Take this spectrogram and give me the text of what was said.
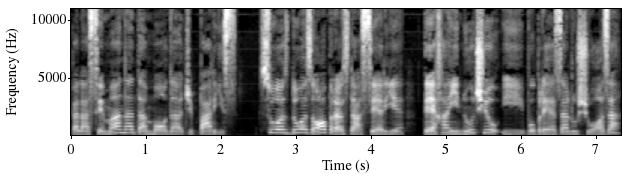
pela Semana da Moda de Paris. Suas duas obras da série Terra Inútil e Pobreza Luxuosa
